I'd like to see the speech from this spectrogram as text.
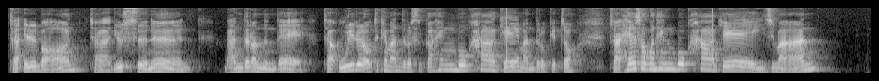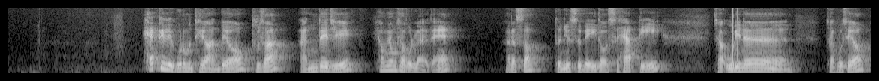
자, 1번. 자, 뉴스는 만들었는데, 자, 우리를 어떻게 만들었을까? 행복하게 만들었겠죠? 자, 해석은 행복하게이지만, 해필리 고르면 돼요? 안 돼요? 부사? 안 되지. 형용사 골라야 돼. 알았어? The news made us happy. 자, 우리는, 자, 보세요.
